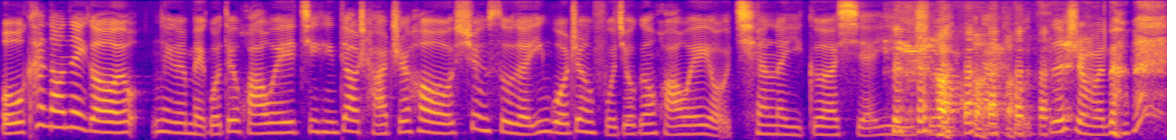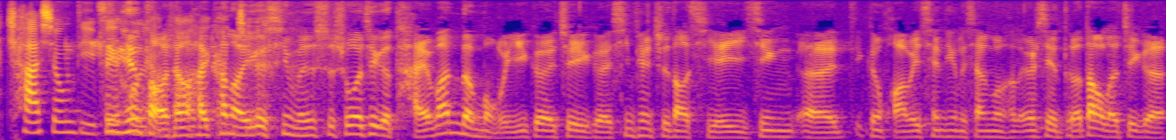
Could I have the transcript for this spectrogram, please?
我看到那个那个美国对华为进行调查之后，迅速的英国政府就跟华为有签了一个协议，说扩大投资什么的，差兄弟。今天早上还看到一个新闻，是说这个台湾的某一个这个芯片制造企业已经呃跟华为签订了相关合同，而且得到了这个。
